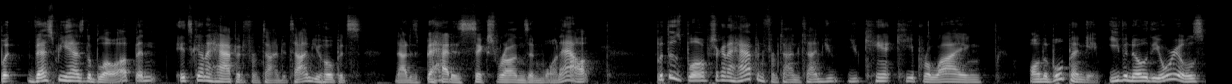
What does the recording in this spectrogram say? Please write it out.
But Vespi has the blow up, and it's going to happen from time to time. You hope it's not as bad as six runs and one out, but those blowups are going to happen from time to time. You you can't keep relying on the bullpen game, even though the Orioles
